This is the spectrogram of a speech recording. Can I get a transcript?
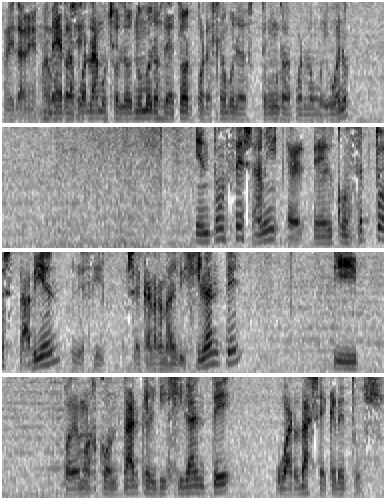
A mí también. Me sí. recuerda mucho los números de Thor, por ejemplo, los tengo un recuerdo muy bueno. Entonces, a mí, a ver, el concepto está bien, es decir, se cargan al vigilante y podemos contar que el vigilante guarda secretos,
